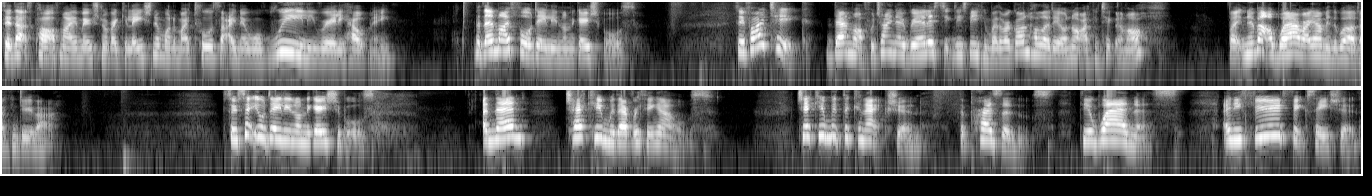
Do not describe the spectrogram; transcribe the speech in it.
So that's part of my emotional regulation and one of my tools that I know will really, really help me. But they're my four daily non negotiables. So if I tick them off, which I know realistically speaking, whether I go on holiday or not, I can tick them off. Like, no matter where I am in the world, I can do that. So, set your daily non negotiables and then check in with everything else. Check in with the connection, the presence, the awareness, any food fixation.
